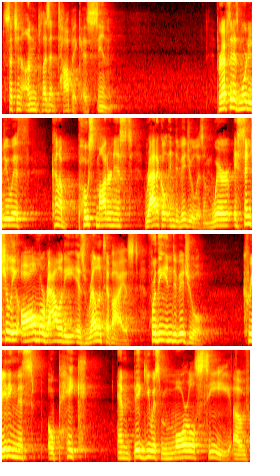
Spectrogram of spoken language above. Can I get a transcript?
such an unpleasant topic as sin. Perhaps it has more to do with kind of postmodernist radical individualism, where essentially all morality is relativized for the individual creating this opaque, ambiguous moral sea of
